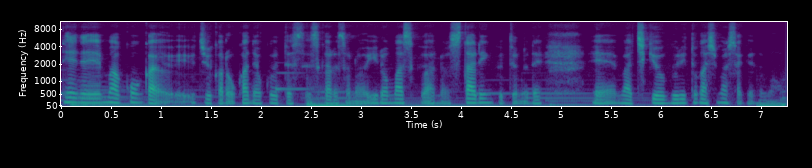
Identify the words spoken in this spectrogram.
で、でまあ、今回宇宙からお金を送るテストですから、そのイーロン・マスクはあのスターリンクっていうので、えー、まあ、地球をグリッド化しましたけれども、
